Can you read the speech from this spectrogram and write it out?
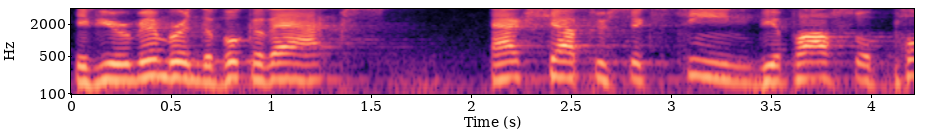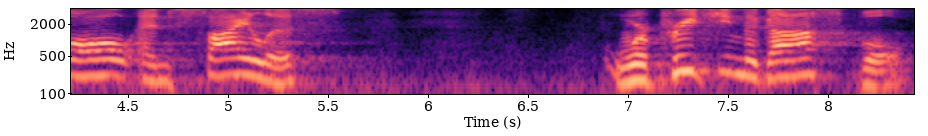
if you remember in the book of Acts, Acts chapter 16, the apostle Paul and Silas were preaching the gospel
